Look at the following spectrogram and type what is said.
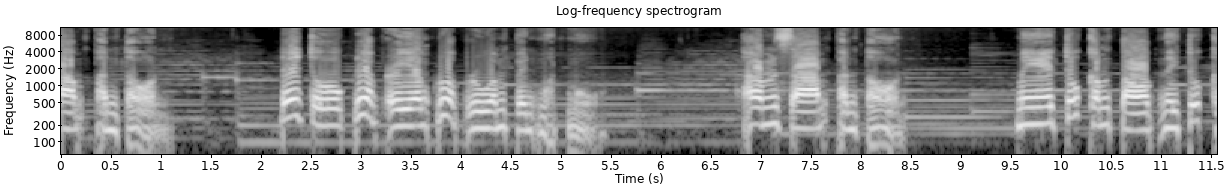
ามพันตอน ได้ถูกเรียบเรียงรวบรวมเป็นหมวดหมู่ ทำสามพันตอนมีทุกคำตอบในทุกค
